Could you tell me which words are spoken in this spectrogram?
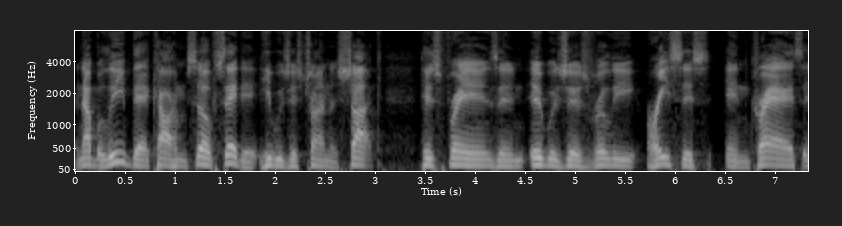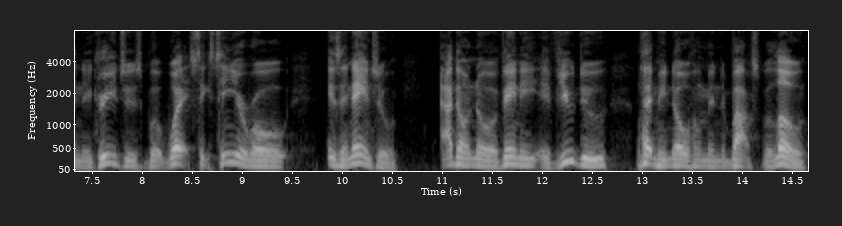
And I believe that Kyle himself said it. He was just trying to shock his friends, and it was just really racist and crass and egregious. But what 16 year old is an angel? I don't know of any. If you do, let me know I'm in the box below.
